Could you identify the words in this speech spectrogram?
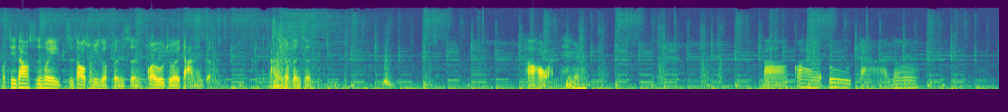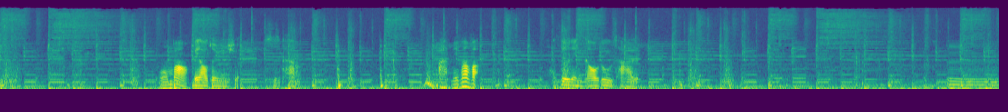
我这招是会制造出一个分身，怪物就会打那个，打那个分身，超好玩。把怪物打喽！我们把我飞到对面去，试试看。啊，没办法，还是有点高度差的。嗯，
